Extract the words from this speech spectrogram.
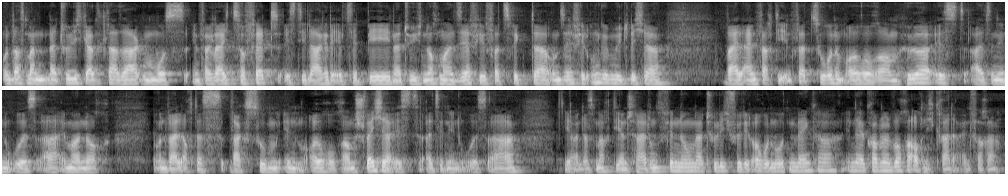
Und was man natürlich ganz klar sagen muss, im Vergleich zur FED ist die Lage der EZB natürlich nochmal sehr viel verzwickter und sehr viel ungemütlicher, weil einfach die Inflation im Euroraum höher ist als in den USA immer noch und weil auch das Wachstum im Euroraum schwächer ist als in den USA. Ja, und das macht die Entscheidungsfindung natürlich für die Euronotenbanker in der kommenden Woche auch nicht gerade einfacher.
